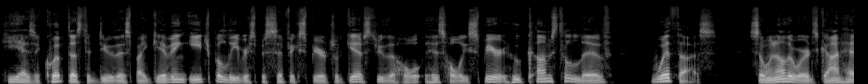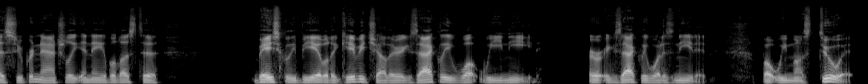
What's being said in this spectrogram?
He has equipped us to do this by giving each believer specific spiritual gifts through the whole, his holy spirit who comes to live with us. So, in other words, God has supernaturally enabled us to basically be able to give each other exactly what we need or exactly what is needed, but we must do it.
